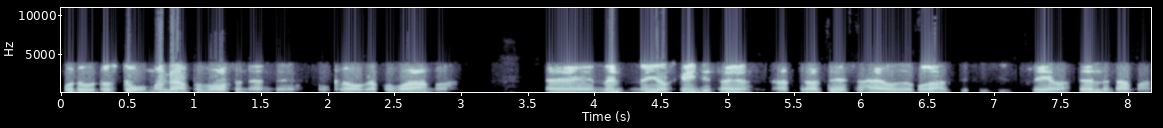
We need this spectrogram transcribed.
Och då, då står man där på varsin ände och klagar på varandra. Eh, men, men jag ska inte säga att, att det är så här överallt. Det finns flera ställen där man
